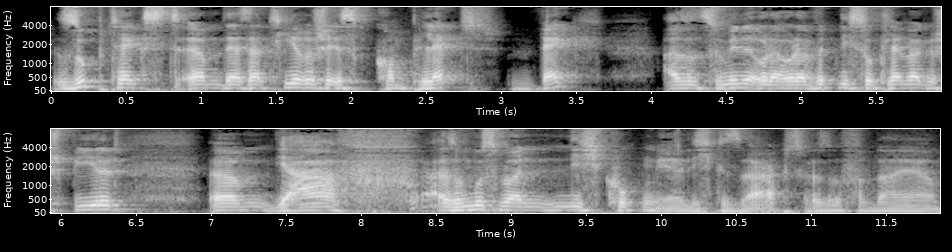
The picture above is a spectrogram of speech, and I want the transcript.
Subtext, ähm, der satirische, ist komplett weg. Also zumindest, oder, oder wird nicht so clever gespielt. Ähm, ja, also muss man nicht gucken, ehrlich gesagt. Also von daher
